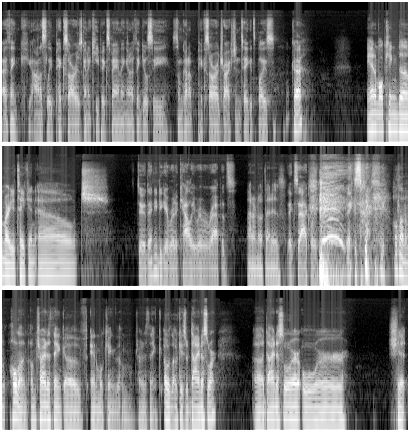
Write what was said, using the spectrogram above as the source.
I think honestly, Pixar is going to keep expanding, and I think you'll see some kind of Pixar attraction take its place. okay. Animal Kingdom. Are you taking out? Dude, they need to get rid of Kali River Rapids. I don't know what that is. Exactly. exactly. Hold on, hold on. I'm trying to think of Animal Kingdom. I'm trying to think. Oh, okay. So dinosaur, uh, dinosaur, or shit.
